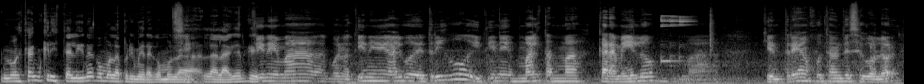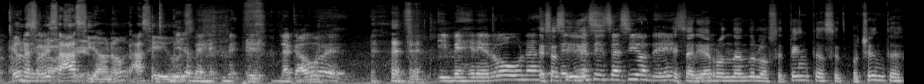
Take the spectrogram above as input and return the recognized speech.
no es tan cristalina como la primera, como la, Sí. la lager que... Tiene más, bueno, tiene algo de trigo y tiene maltas más caramelo, más que entregan justamente ese color. Es una Ah, cerveza sí. ácida, ¿no? Ácida y Mira, dulce. me, me- eh, la acabo de. Y me generó una, Esa me dio una sensación de eso. Estaría rondando los 70, 80.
